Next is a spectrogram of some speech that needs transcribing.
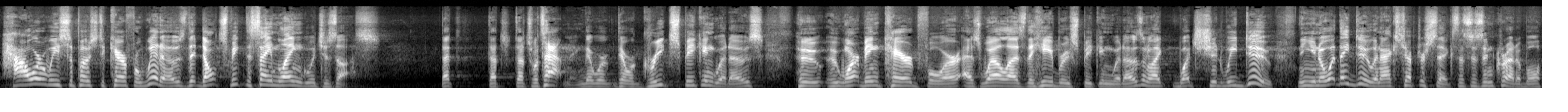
how are we supposed to care for widows that don't speak the same language as us. That, that's, that's what's happening. There were, there were Greek speaking widows who, who weren't being cared for, as well as the Hebrew speaking widows. And like, what should we do? And you know what they do in Acts chapter 6? This is incredible.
